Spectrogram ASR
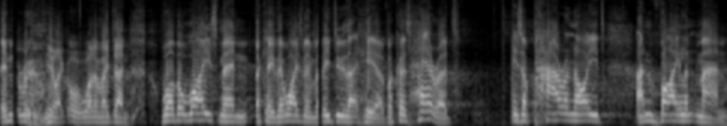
in the room. You're like oh what have i done? Well the wise men okay they're wise men but they do that here because herod is a paranoid and violent man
